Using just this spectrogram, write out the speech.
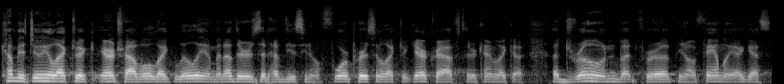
companies doing electric air travel, like Lilium and others that have these, you know, four-person electric aircraft, that are kind of like a, a drone, but for a, you know, a family, I guess.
